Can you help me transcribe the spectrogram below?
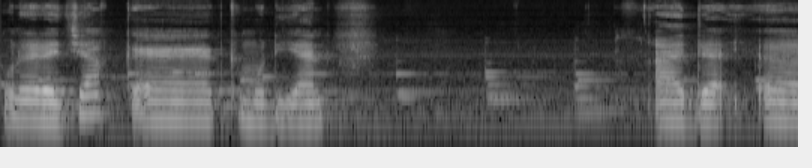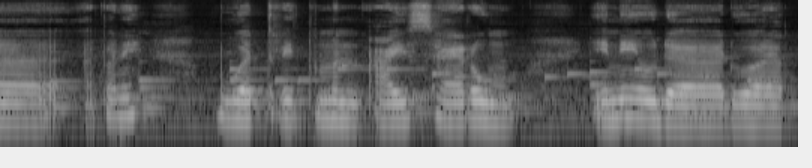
Kemudian ada jaket kemudian ada uh, apa nih buat treatment eye serum. Ini udah 200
